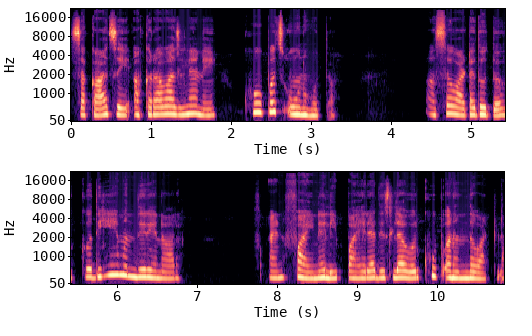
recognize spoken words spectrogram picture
सकाळचे अकरा वाजल्याने खूपच ऊन होतं. असं वाटत होतं कधीही मंदिर येणार अँड फायनली पायऱ्या दिसल्यावर खूप आनंद वाटला.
